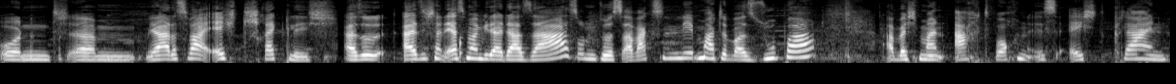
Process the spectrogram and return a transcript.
Und ähm, ja, das war echt schrecklich. Also als ich dann erstmal wieder da saß und das Erwachsenenleben hatte, war super. Aber ich meine, acht Wochen ist echt klein.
